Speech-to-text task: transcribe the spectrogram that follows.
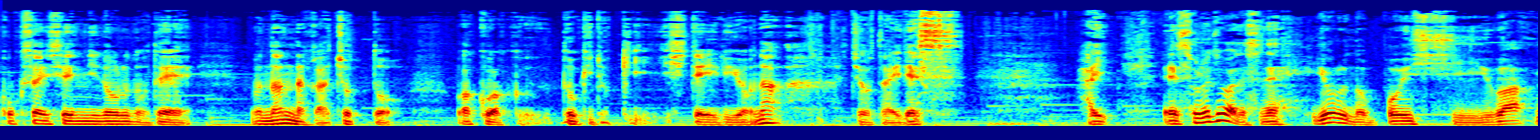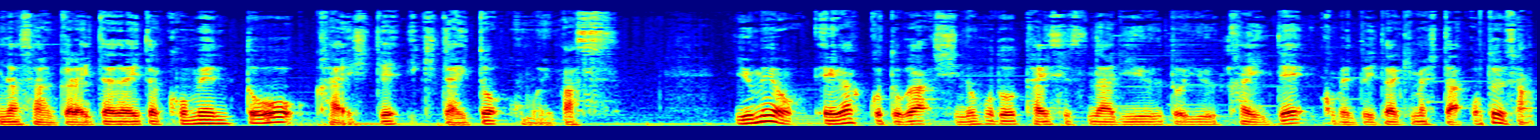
国際線に乗るので、なんだかちょっとワクワクドキドキしているような状態です。はい、えー、それではですね夜の Voicy は皆さんからいただいたコメントを返していきたいと思います。夢を描くことが死ぬほど大切な理由という回でコメントいただきました。おとよさん。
